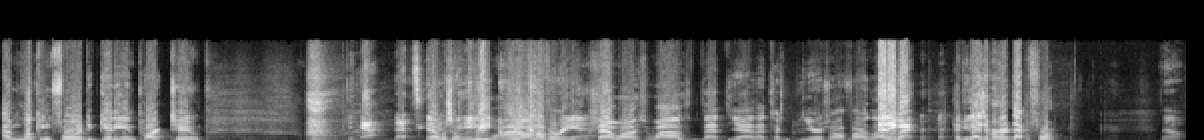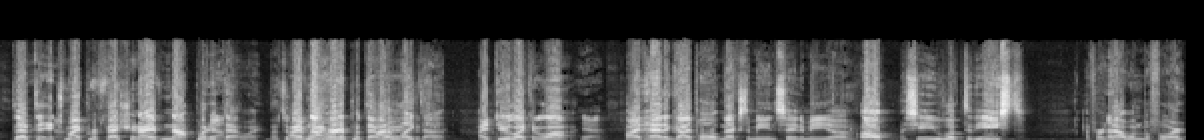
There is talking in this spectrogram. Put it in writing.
I'm looking forward to Gideon Part Two. Yeah, that's That was a gonna be- weak Wow. recovery. Yeah. That was wow. That yeah. That took years off our lives. Anyway, have you guys ever heard that before? No. that it's my profession. I have not put No. it that way. That's a I good have not one, heard though. it put that way. I way. like should that. say. I do like it a lot. Yeah. I've had a guy pull up next to me and say to me, uh, "Oh, I see you look to the east." I've heard that one before.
